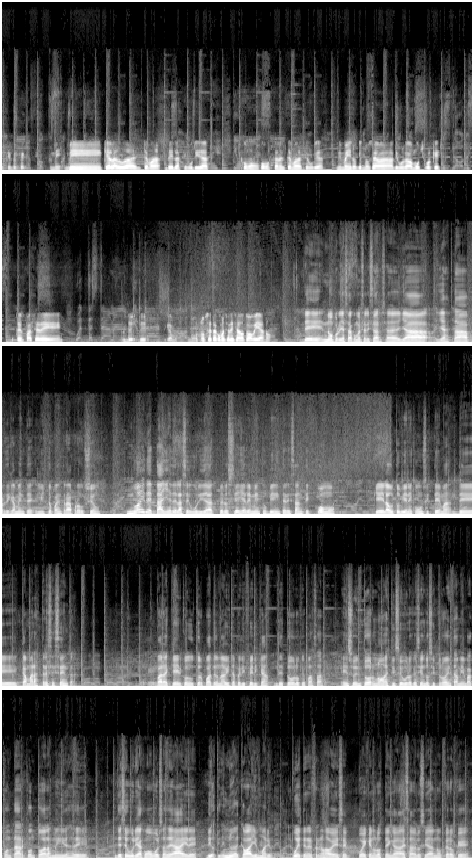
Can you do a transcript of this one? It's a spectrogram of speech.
Ok, perfecto. Me, me queda la duda del tema de la seguridad. ¿Cómo, ¿Cómo está en el tema de seguridad? Me imagino que no se ha divulgado mucho porque está en fase de, de, de- digamos, no, no se está comercializando todavía, ¿no? De, no, pero ya se va a comercializar. O sea, ya, ya está prácticamente listo para entrar a producción. No hay detalles de la seguridad, pero sí hay elementos bien interesantes como que el auto viene con un sistema de cámaras 360 Ok. para que el conductor pueda tener una vista periférica de todo lo que pasa en su entorno. Estoy seguro que siendo Citroën también va a contar con todas las medidas de, de seguridad como bolsas de aire. Digo, tiene 9 caballos, Mario. Puede tener frenos a veces, puede que no los tenga a esa velocidad. No creo que,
